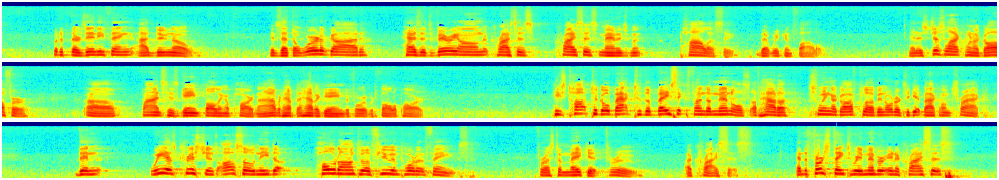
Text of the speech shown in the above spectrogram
but if there's anything I do know, it's that the Word of God has its very own crisis, crisis management policy that we can follow. And it's just like when a golfer uh, finds his game falling apart. Now, I would have to have a game before it would fall apart. He's taught to go back to the basic fundamentals of how to swing a golf club in order to get back on track. Then we as Christians also need to hold on to a few important things for us to make it through a crisis. And the first thing to remember in a crisis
